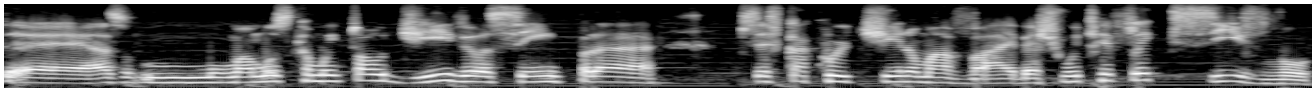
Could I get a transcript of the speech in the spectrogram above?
é, uma música muito audível, assim, pra você ficar curtindo uma vibe. Acho muito reflexivo.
